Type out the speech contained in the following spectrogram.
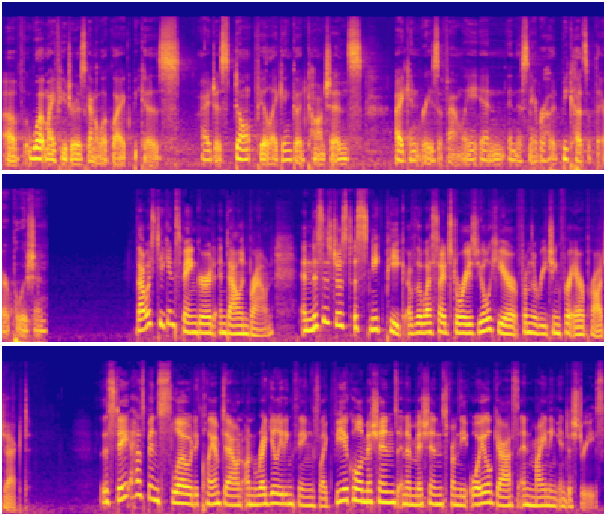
of what my future is going to look like because I just don't feel like, in good conscience, I can raise a family in, in this neighborhood because of the air pollution. That was Tegan Spangard and Dallin Brown, and this is just a sneak peek of the West Side stories you'll hear from the Reaching for Air project. The state has been slow to clamp down on regulating things like vehicle emissions and emissions from the oil, gas, and mining industries,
